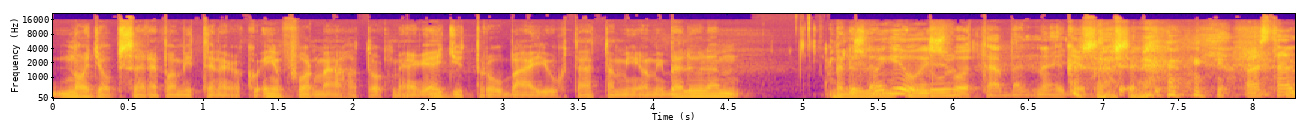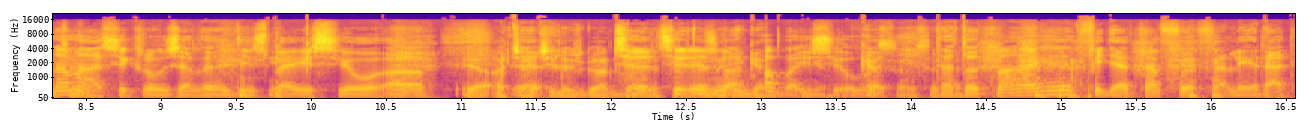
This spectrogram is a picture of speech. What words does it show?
nagyobb szerep, amit tényleg akkor én formálhatok meg, együtt próbáljuk, tehát ami, ami belőlem Belőlem és meg jó is voltál benne egyébként. Aztán a másik rózsavölgy is be is jó. A, ja, a Churchill és Garba. Churchill és Garba, abban is jó volt. Tehát ott már figyeltem fölfelé rád.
